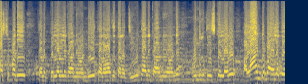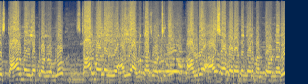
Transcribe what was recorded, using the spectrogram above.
కష్టపడి తన పిల్లల్ని కానివ్వండి తర్వాత తన జీవితాన్ని కానివ్వండి ముందుకు తీసుకెళ్ళారు. అలాంటి మహిళకే స్టార్ మహిళ ప్రోగ్రాంలో స్టార్ మహిళ అయ్యే- అయ్యే అవకాశం వచ్చింది. ఆవిడే ఆశా బరాటం గారు మనతో ఉన్నారు.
